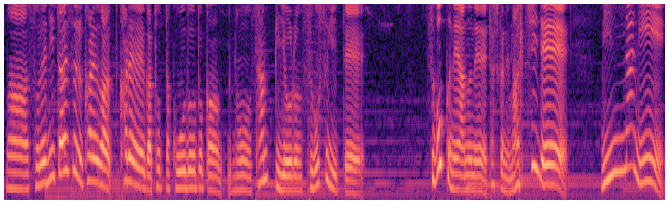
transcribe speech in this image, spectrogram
まあそれに対する彼が彼が取った行動とかの賛否両論すごすぎてすごくねあのね確かね街でみんなに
